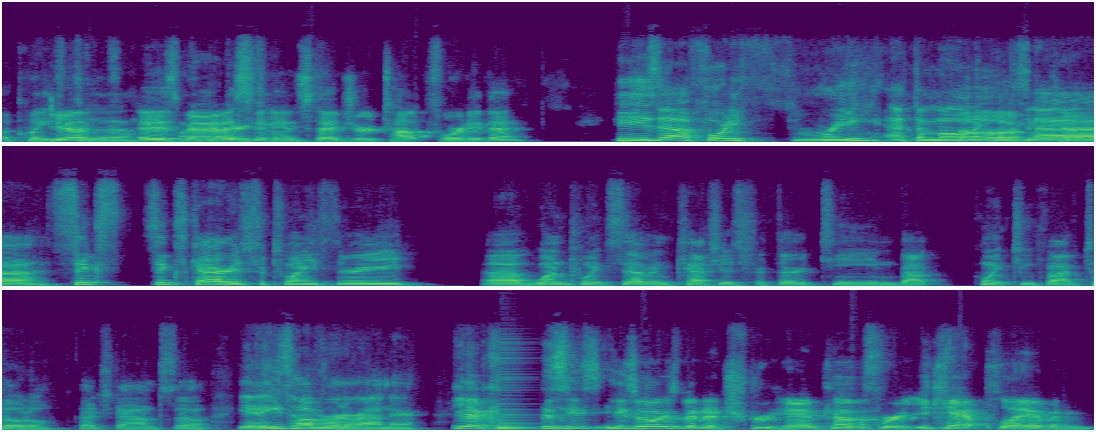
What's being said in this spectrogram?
equates to is Mattison 13. inside your top 40 then? He's uh 43 at the moment. Oh, he's uh six six carries for 23, uh 1.7 catches for 13, about 0.25 total touchdown. So yeah, he's hovering around there. Yeah, because he's he's always been a true handcuff where you can't play him and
